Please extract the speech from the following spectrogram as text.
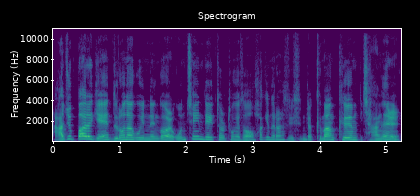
아주 빠르게 늘어나고 있는 걸 온체인 데이터를 통해서 확인을 할 수 있습니다. 그만큼 장을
